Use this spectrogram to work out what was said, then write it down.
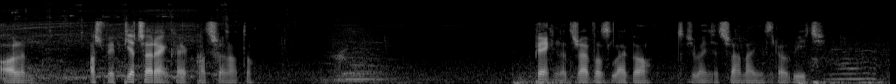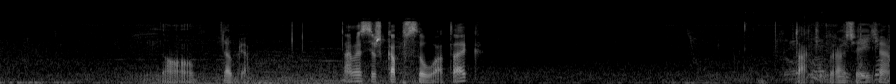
Ale aż mnie piecze ręka jak patrzę na to. Piękne drzewo z Lego. Coś będzie trzeba na nim zrobić. No, dobra. Tam jest już kapsuła, tak? W takim razie idziemy.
